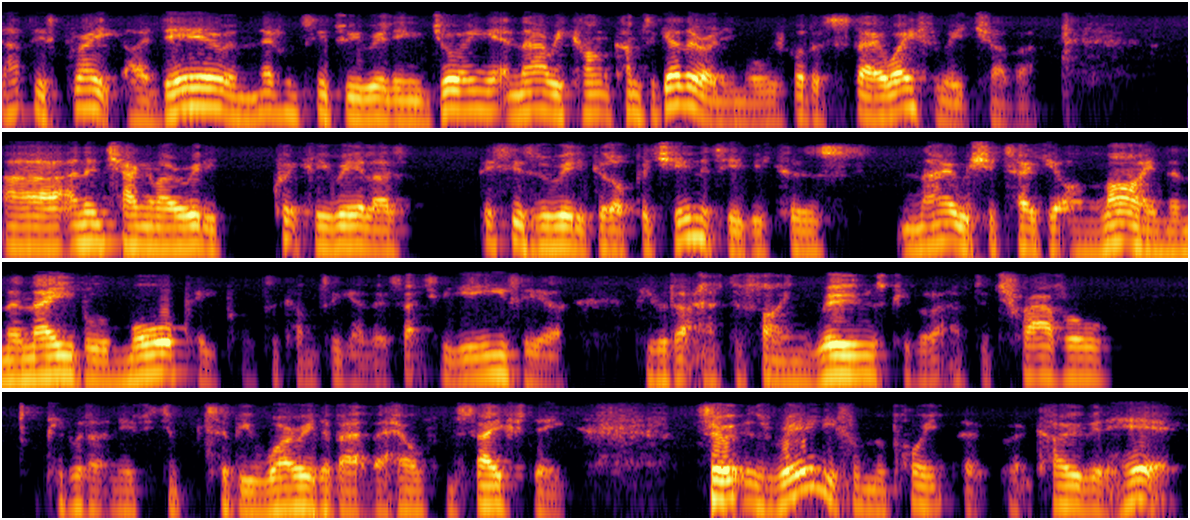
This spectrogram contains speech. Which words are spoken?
had this great idea, and everyone seems to be really enjoying it, and now we can't come together anymore. We've got to stay away from each other. Uh, and then Chang and I really quickly realised this is a really good opportunity because now we should take it online and enable more people to come together. It's actually easier. People don't have to find rooms, people don't have to travel, people don't need to, to be worried about their health and safety. So it was really from the point that, that COVID hit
